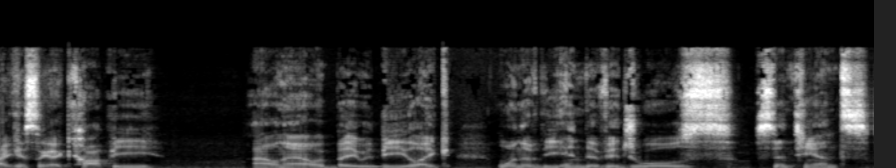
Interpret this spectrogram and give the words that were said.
I guess like a copy. I don't know, but it would be like one of the individual's sentience.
